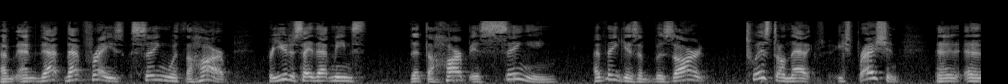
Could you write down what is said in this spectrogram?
um, and that that phrase "sing with the harp" for you to say that means that the harp is singing, I think is a bizarre twist on that expression. And uh,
